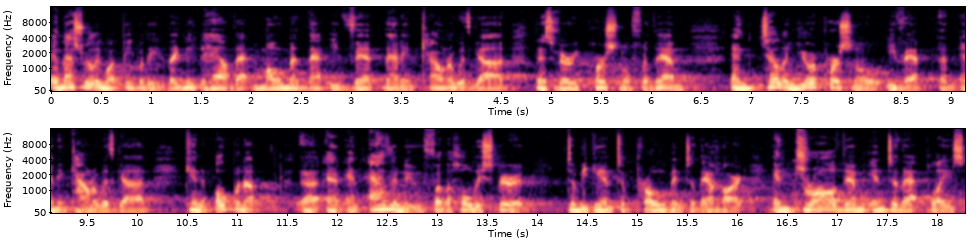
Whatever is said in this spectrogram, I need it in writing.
And that's really what people need. They need to have that moment, that event, that encounter with God that's very personal for them. And telling your personal event and, and encounter with God can open up uh, an, an avenue for the Holy Spirit to begin to probe into their heart and draw them into that place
